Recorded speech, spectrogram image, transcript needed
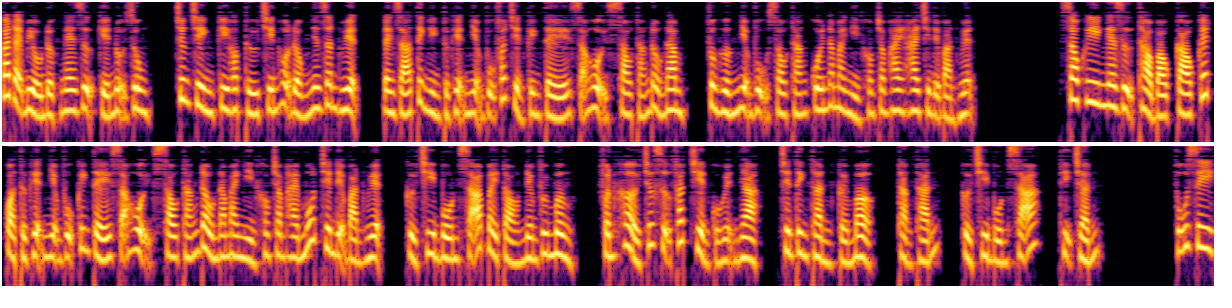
các đại biểu được nghe dự kiến nội dung, chương trình kỳ họp thứ 9 Hội đồng Nhân dân huyện, đánh giá tình hình thực hiện nhiệm vụ phát triển kinh tế xã hội sau tháng đầu năm, phương hướng nhiệm vụ sau tháng cuối năm 2022 trên địa bàn huyện. Sau khi nghe dự thảo báo cáo kết quả thực hiện nhiệm vụ kinh tế xã hội sau tháng đầu năm 2021 trên địa bàn huyện, cử tri 4 xã bày tỏ niềm vui mừng, phấn khởi trước sự phát triển của huyện nhà, trên tinh thần cởi mở, thẳng thắn, cử tri bốn xã, thị trấn. Vũ Di,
